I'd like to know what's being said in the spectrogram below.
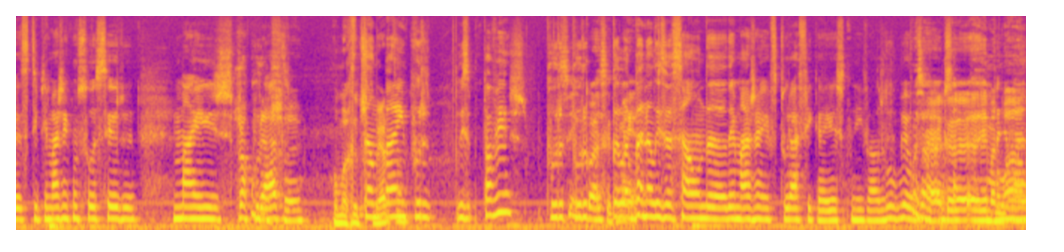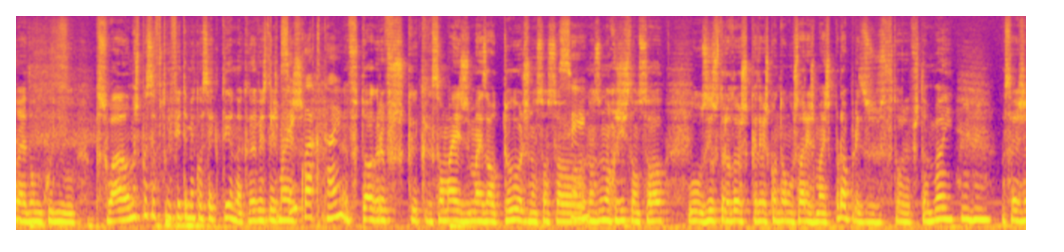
esse tipo de imagem começou a ser mais procurado. Uma redescoberta. também por talvez por, Sim, por- quase, pela também. banalização da, da imagem fotográfica a este nível. Julgo eu. Pois é, é manual, é de um cunho pessoal, mas depois a fotografia também consegue ter, não é? Cada vez tens mais Sim, claro que tem. fotógrafos que, que são mais, mais autores, não são só Sim. não, não registram só os ilustradores cada vez contam histórias mais próprias, os fotógrafos também. Ou seja,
